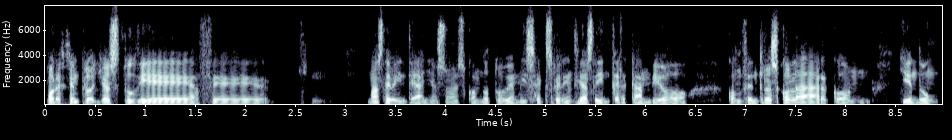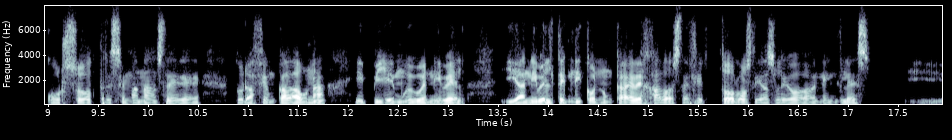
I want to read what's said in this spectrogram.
por ejemplo, yo estudié hace más de 20 años, ¿no? Es cuando tuve mis experiencias de intercambio con centro escolar, con yendo a un curso, tres semanas de duración cada una y pillé muy buen nivel. Y a nivel técnico nunca he dejado, es decir, todos los días leo en inglés y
